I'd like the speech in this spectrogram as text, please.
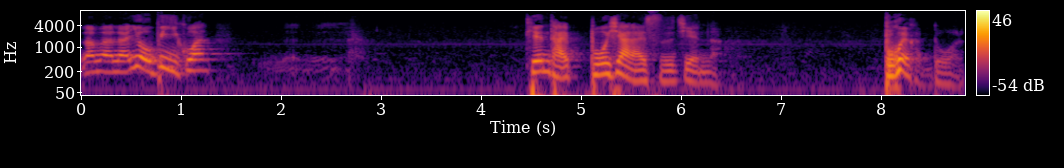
那么呢又闭关，天台播下来时间呢，不会很多了，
